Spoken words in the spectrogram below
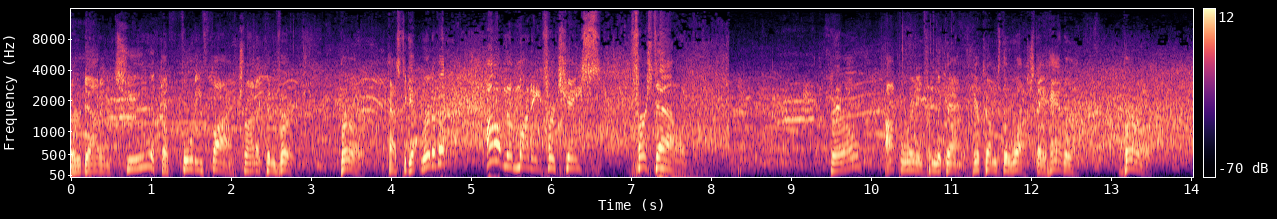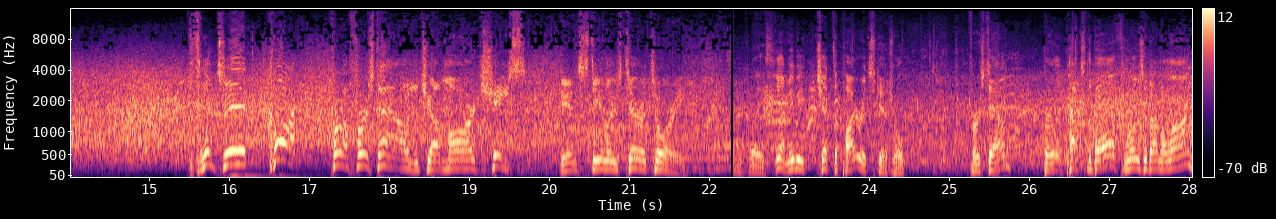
Third down and two at the 45, trying to convert. Burrow has to get rid of it. On the money for Chase. First down. Burrow operating from the gun. Here comes the rush. They handle it. Burrow floats it. Caught for a first down. Ja'Marr Chase in Steelers territory. Yeah, maybe check the Pirates schedule. First down. Burrow pats the ball, throws it on the line.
